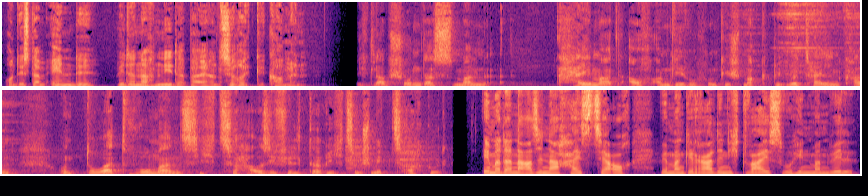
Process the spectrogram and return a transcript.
und ist am Ende wieder nach Niederbayern zurückgekommen. Ich glaube schon, dass man Heimat auch am Geruch und Geschmack beurteilen kann. Und dort, wo man sich zu Hause fühlt, da riecht es und schmeckt es auch gut. Immer der Nase nach heißt es ja auch, wenn man gerade nicht weiß, wohin man will.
